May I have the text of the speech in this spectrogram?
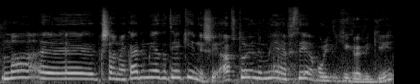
να ε, ξανακάνει μια τέτοια κίνηση. Αυτό είναι μια ευθεία πολιτική κρατική,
